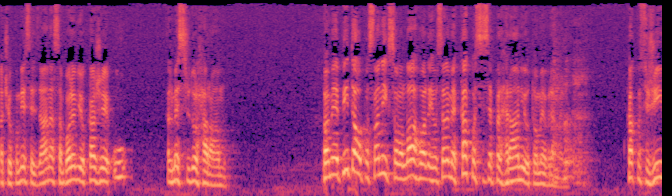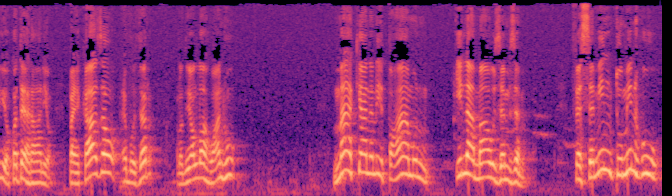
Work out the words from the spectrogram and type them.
znači oko mjesec dana sam boravio, kaže, u El Mesridul Haramu. Pa me je pitao poslanik sallallahu alejhi ve selleme kako si se prehranio u tome vremenu. Kako si živio, ko te je hranio? Pa je kazao Ebu Zer radijallahu anhu Ma kana li ta'amun ila ma'u zemzem. Fesemintu minhu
